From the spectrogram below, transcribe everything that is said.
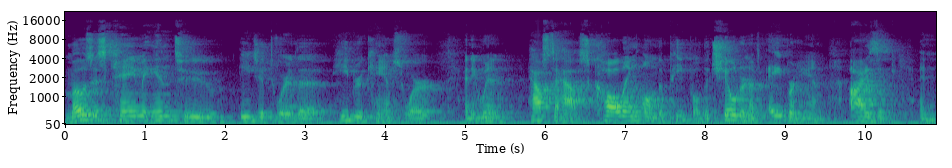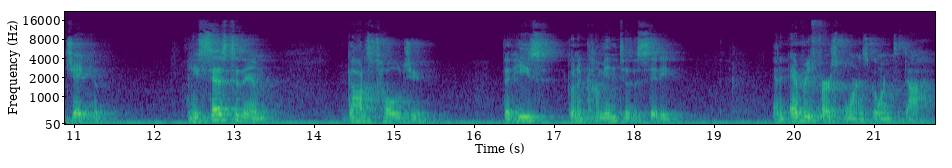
Moses came into Egypt where the Hebrew camps were, and he went house to house, calling on the people, the children of Abraham, Isaac, and Jacob. And he says to them, God's told you that he's going to come into the city, and every firstborn is going to die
